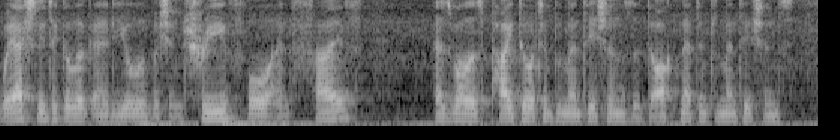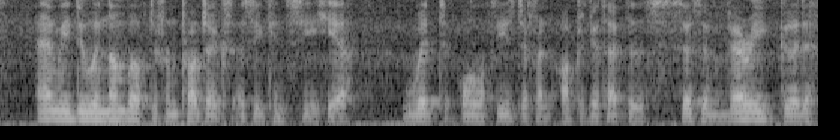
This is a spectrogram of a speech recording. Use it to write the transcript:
We actually take a look at YOLO version 3, 4, and 5, as well as PyTorch implementations, the darknet implementations, and we do a number of different projects as you can see here with all of these different object detectors. So it's a very good,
